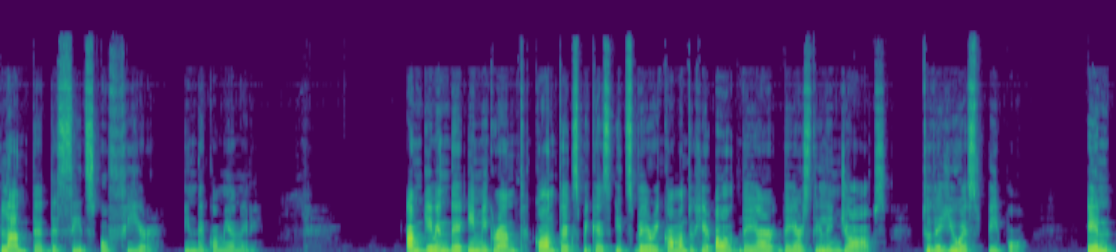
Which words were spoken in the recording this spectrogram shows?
plant the seeds of fear in the community I'm giving the immigrant context because it's very common to hear, oh, they are they are stealing jobs to the US people. And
